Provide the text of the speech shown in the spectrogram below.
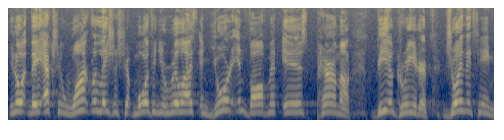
You know what? They actually want relationship more than you realize, and your involvement is paramount. Be a greeter. Join the team.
